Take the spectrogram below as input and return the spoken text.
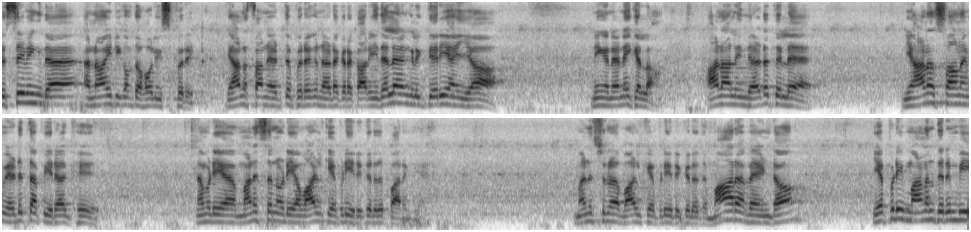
Receiving the anointing of the Holy Spirit ஞானஸ்தானம் எடுத்த பிறகு நடக்கிற காரியம். இதெல்லாம் எங்களுக்கு தெரியும் ஐயா. நீங்கள் நினைக்கலாம். ஆனால் இந்த இடத்துல ஞானஸ்தானம் எடுத்த பிறகு நம்முடைய மனுஷனுடைய வாழ்க்கை எப்படி இருக்கிறது பாருங்கள் மனுஷனோட வாழ்க்கை எப்படி இருக்கிறது? மாற வேண்டும். எப்படி மனம் திரும்பி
